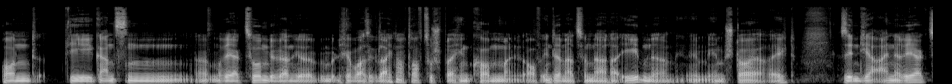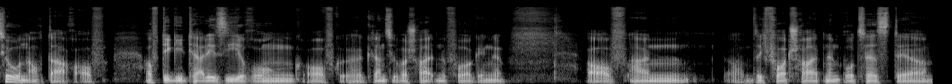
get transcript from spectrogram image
Und die ganzen ähm, Reaktionen, wir werden ja möglicherweise gleich noch darauf zu sprechen kommen, auf internationaler Ebene im, im, Steuerrecht, sind ja eine Reaktion auch darauf, auf Digitalisierung, auf äh, grenzüberschreitende Vorgänge, auf einen äh, sich fortschreitenden Prozess der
